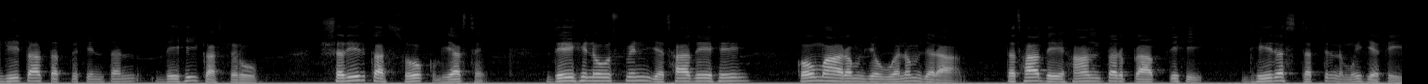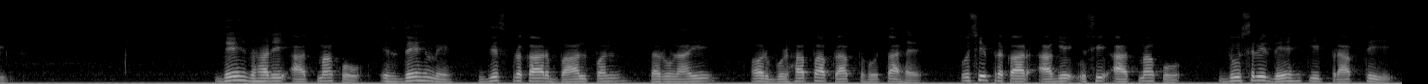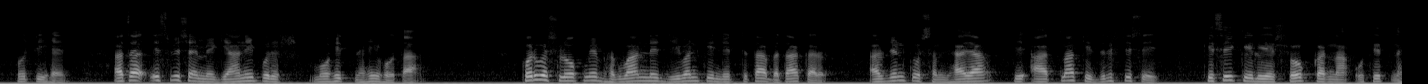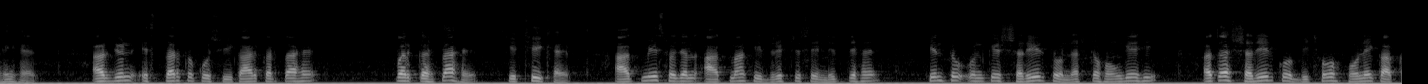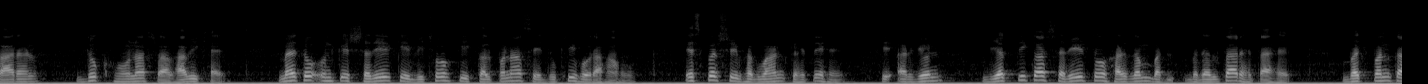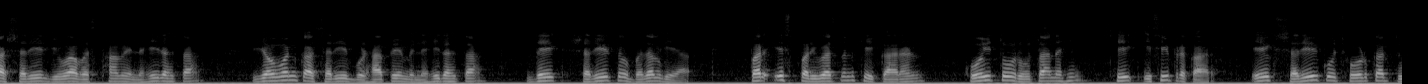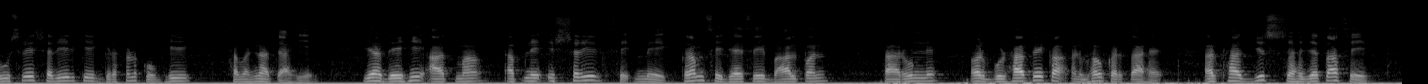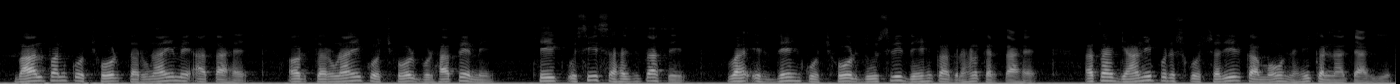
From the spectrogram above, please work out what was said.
गीता तत्वचिंतन देही का स्वरूप, शरीर का शोक व्यर्थ, देहिनोस्मिन यथा देहे कौमारम यौवनम जरा, तथा देहांतर प्राप्ति ही धीरस्तत्र न मुह्यति। देहधारी आत्मा को इस देह में जिस प्रकार बालपन, तरुणाई और बुढ़ापा प्राप्त होता है, उसी प्रकार आगे उसी आत्मा को दूसरी देह की प्राप्ति होती है। अतः इस विषय में ज्ञानी पुरुष मोहित नहीं होता। पूर्व श्लोक में भगवान ने जीवन की नित्यता बताकर अर्जुन को समझाया कि आत्मा की दृष्टि से किसी के लिए शोक करना उचित नहीं है। अर्जुन इस तर्क को स्वीकार करता है, पर कहता है कि ठीक है, आत्मीय स्वजन आत्मा की दृष्टि से नित्य है, किंतु उनके शरीर तो नष्ट होंगे ही, अतः शरीर को बिछोह होने का कारण दुख होना स्वाभाविक है। मैं तो उनके शरीर के बिछोह की कल्पना से दुखी हो रहा हूँ। इस पर श्री भगवान कहते हैं कि अर्जुन, व्यक्ति का शरीर तो हरदम बदलता रहता है। बचपन का शरीर युवावस्था में नहीं रहता, यौवन का शरीर बुढ़ापे में नहीं रहता। देख, शरीर तो बदल गया, पर इस परिवर्तन के कारण कोई तो रोता नहीं। ठीक इसी प्रकार, एक शरीर को छोड़कर दूसरे शरीर के ग्रहण को भी समझना चाहिए। यह देही आत्मा अपने इस शरीर से, में क्रम से जैसे बालपन, तारुण्य और बुढ़ापे का अनुभव करता है, अर्थात जिस सहजता से बालपन को छोड़ तरुणाई में आता है और तरुणाई को छोड़ बुढ़ापे में, ठीक उसी सहजता से वह इस देह को छोड़ दूसरी देह का ग्रहण करता है। अतः ज्ञानी पुरुष को शरीर का मोह नहीं करना चाहिए।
